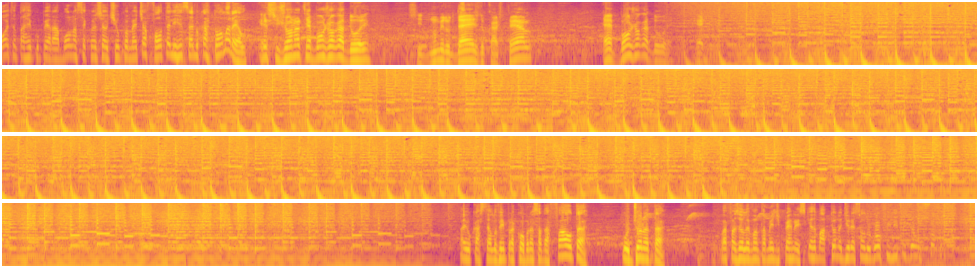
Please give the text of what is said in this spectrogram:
rebote, tentar recuperar a bola. Na sequência, o Eltinho comete a falta, ele recebe o cartão amarelo. Esse Jonathan é bom jogador, hein? Esse número 10 do Castelo. É bom jogador. É. Aí o Castelo vem para a cobrança da falta. O Jonathan vai fazer o levantamento de perna esquerda, bateu na direção do gol. Felipe deu um soco.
